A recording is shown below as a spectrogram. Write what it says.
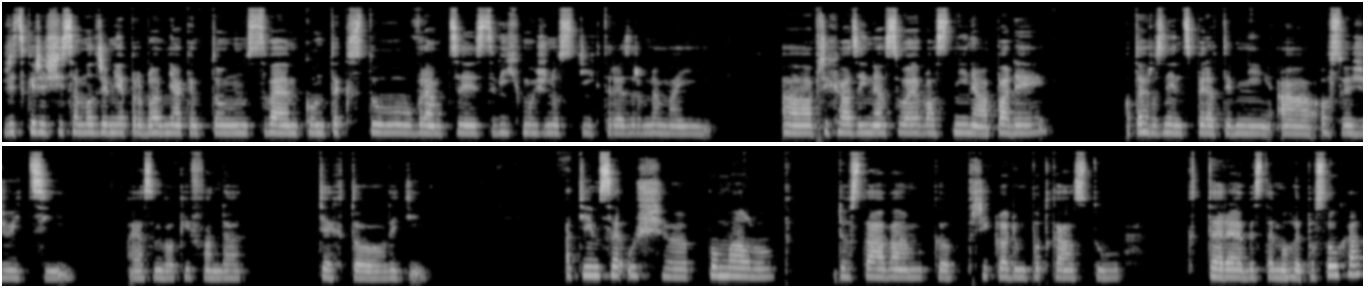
Vždycky řeší samozřejmě problém v nějakém tom svém kontextu v rámci svých možností, které zrovna mají. A přicházejí na svoje vlastní nápady a to je hrozně inspirativní a osvěžující. A já jsem velký fanda těchto lidí. A tím se už eh, pomalu dostávám k příkladům podcastů, které byste mohli poslouchat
